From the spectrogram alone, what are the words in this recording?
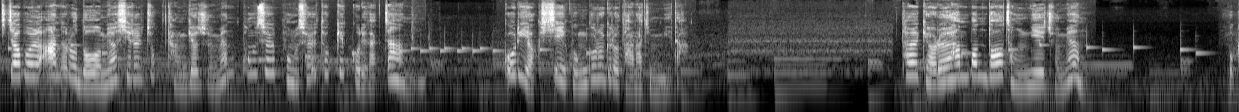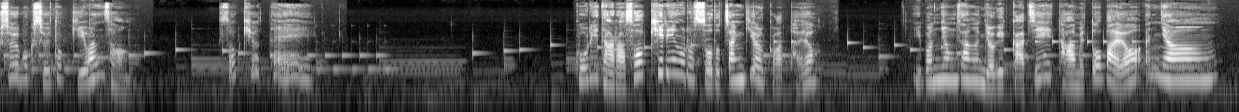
시접을 안으로 넣으며 실을 쭉 당겨주면 퐁술퐁술 토끼꼬리가 짠! 꼬리 역시 공구르기로 달아줍니다. 털 결을 한 번 더 정리해주면 복슬복슬 토끼 완성! So cute! 골이 달아서 키링으로 써도 짱 귀여울 것 같아요. 이번 영상은 여기까지. 다음에 또 봐요. 안녕!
